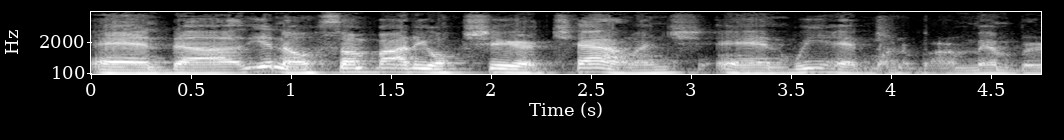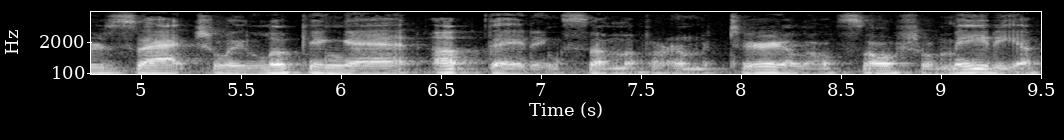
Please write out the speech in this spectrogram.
and uh, you know somebody will share a challenge and we had one of our members actually looking at updating some of her material on social media.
